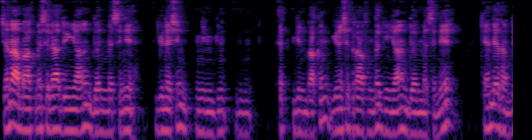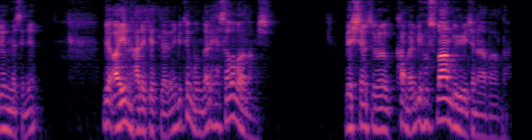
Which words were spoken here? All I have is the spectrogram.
Cenab-ı Hak mesela dünyanın dönmesini, güneşin gün, gün bakın güneş etrafında dünyanın dönmesini, kendi etrafında dönmesini ve ayın hareketlerini bütün bunları hesaba bağlamış. Beş şems ve kamer bir husban buyuruyor Cenab-ı Allah.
